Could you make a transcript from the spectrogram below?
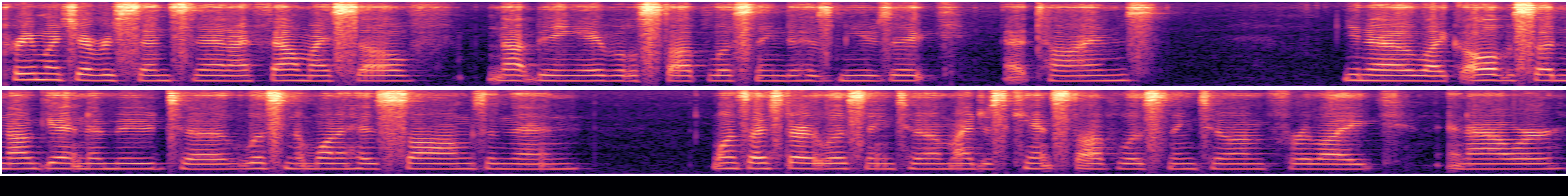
pretty much ever since then, I found myself not being able to stop listening to his music at times. You know, like all of a sudden I'll get in a mood to listen to one of his songs, and then once I start listening to him, I just can't stop listening to him for like an hour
